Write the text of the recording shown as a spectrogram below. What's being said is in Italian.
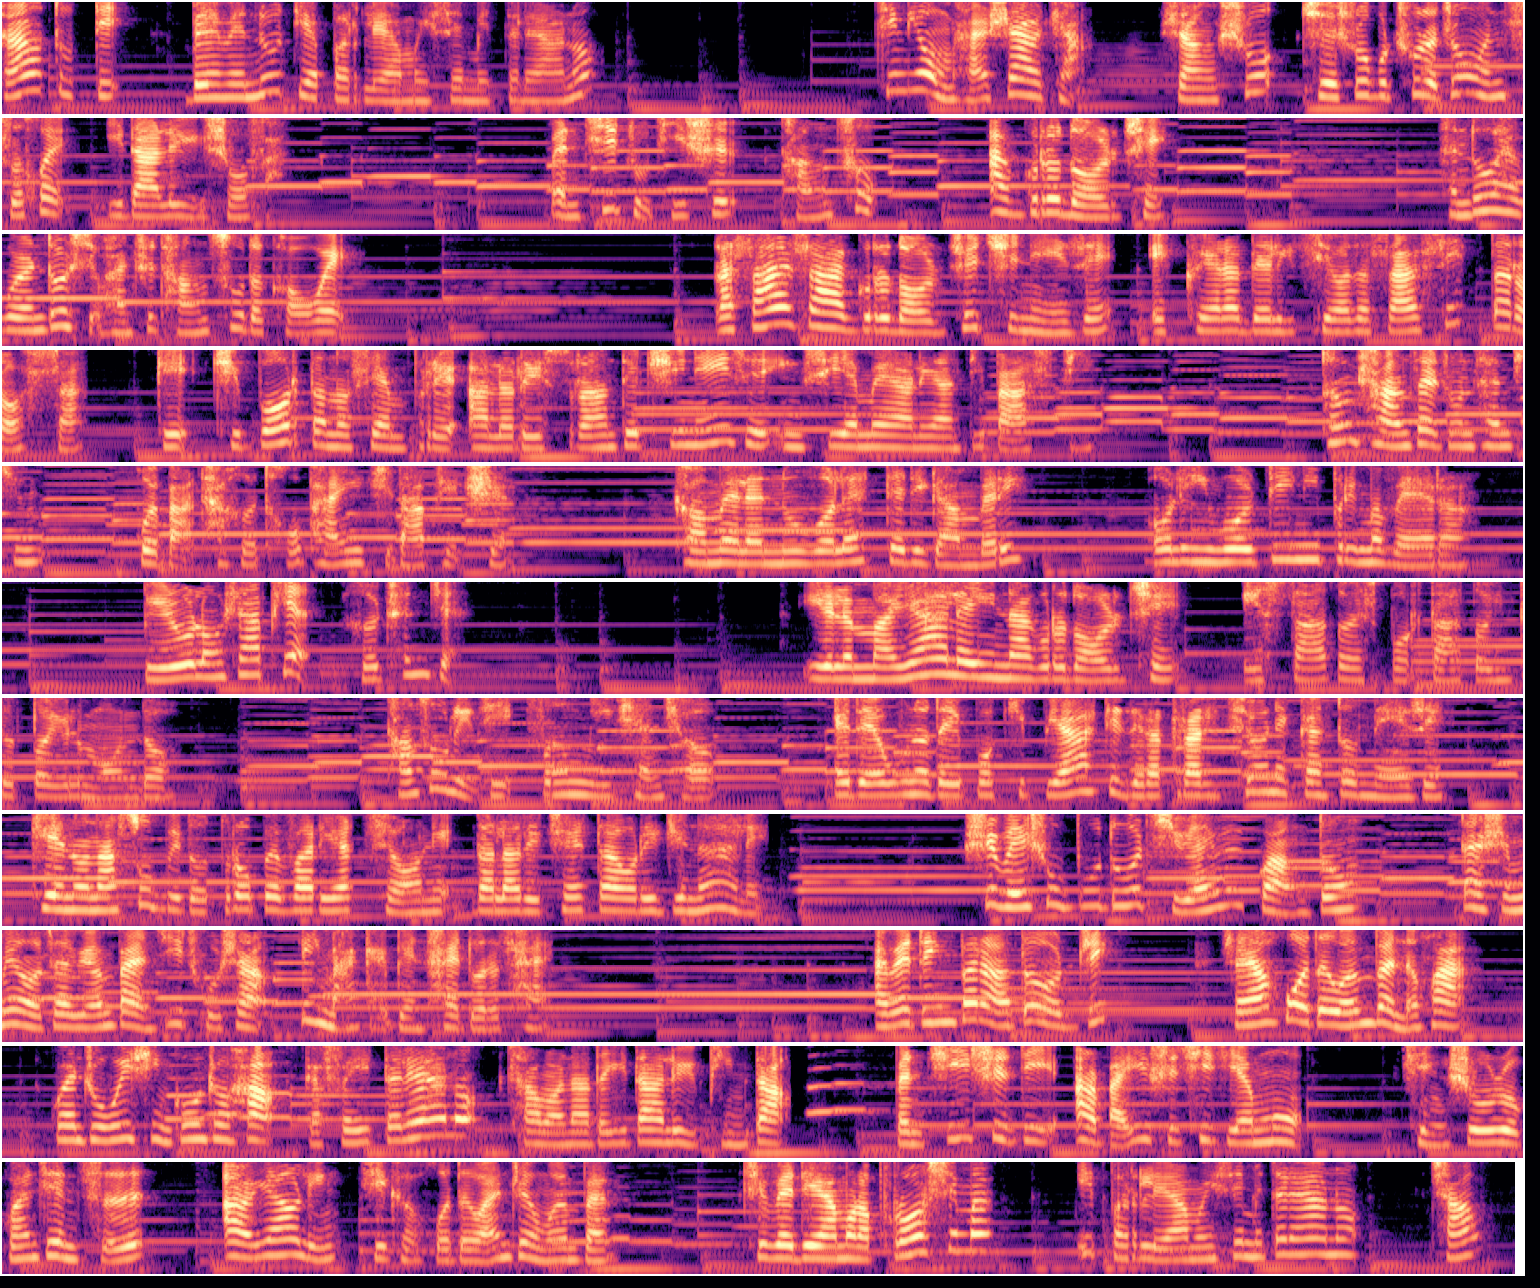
Ciao a tutti, benvenuti a Parliamo insieme italiano。今天我们还是要讲想说却说不出的中文词汇意大利语说法。本期主题是糖醋 （agrodolce）。很多外国人都喜欢吃糖醋的口味。La salsa agrodolce cinese è quella deliziosa salsetta rossa che ci portano sempre al ristorante cinese insieme agli antipasti。 通常在中餐厅会把它和头盘一起搭配吃，come le nuvolette di gamberi o gli involtini primavera，比如龙虾片和春卷。Il maiale in agrodolce è stato esportato in tutto il mondo。糖醋里脊风靡全球，ed è uno dei pochi piatti della tradizione cantonese che non ha subito troppe variazioni dalla ricetta originale。 是为数不多起源于广东，但是没有在原版基础上立马改变太多的菜。Avete imparato oggi？想要获得文本的话，关注微信公众号“咖啡意大利诺”查瓦纳的意大利语频道。本期是第二百一十期节目，请输入关键词“二幺零”即可获得完整文本。Ci vediamo la prossima I parliamo insieme italiano.。Ciao。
